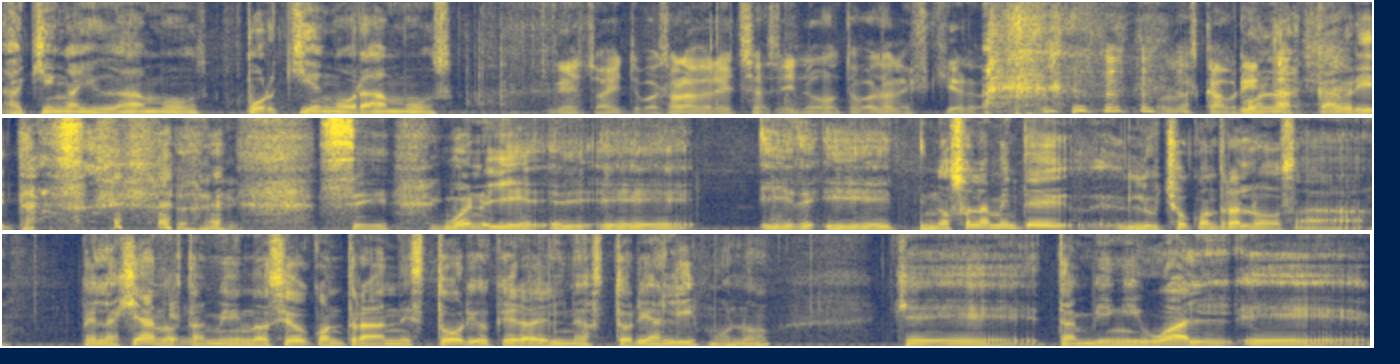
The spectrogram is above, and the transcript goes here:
¿A quién ayudamos? ¿Por quién oramos? De hecho, ahí te vas a la derecha, si no, te vas a la izquierda. Con las cabritas. Con las cabritas. sí. Bueno, y, eh, eh, y- y no solamente luchó contra los ah, pelagianos, también nació contra Nestorio, que era el nestorianismo, ¿no? Que también igual, eh,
